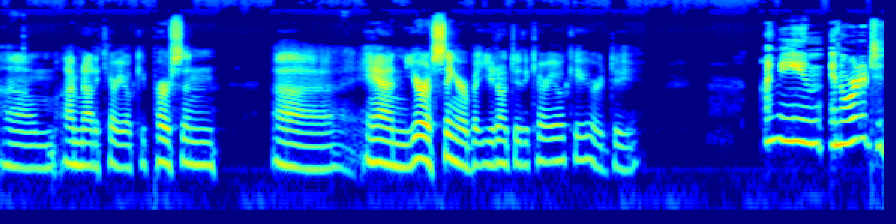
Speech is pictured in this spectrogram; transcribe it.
Um, I'm not a karaoke person, uh, and you're a singer, but you don't do the karaoke, or do you? I mean, in order to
